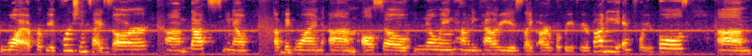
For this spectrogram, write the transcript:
what appropriate portion sizes are. Um, that's, you know, a big one. Um, also knowing how many calories like are appropriate for your body and for your goals. Um,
